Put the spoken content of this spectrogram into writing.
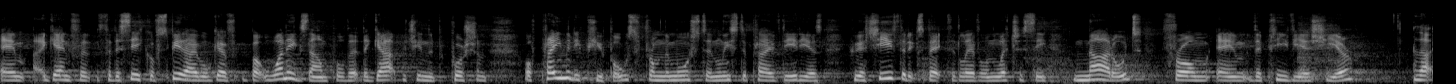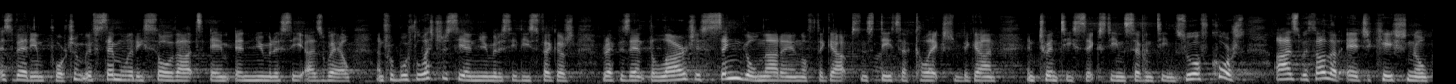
um, again, for, for the sake of speed, I will give but one example that the gap between the proportion of primary pupils from the most and least deprived areas who achieved their expected level in literacy narrowed from um, the previous year That is very important. We've similarly saw that um, in numeracy as well. And for both literacy and numeracy, these figures represent the largest single narrowing of the gap since data collection began in 2016-17. So, of course, as with other educational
